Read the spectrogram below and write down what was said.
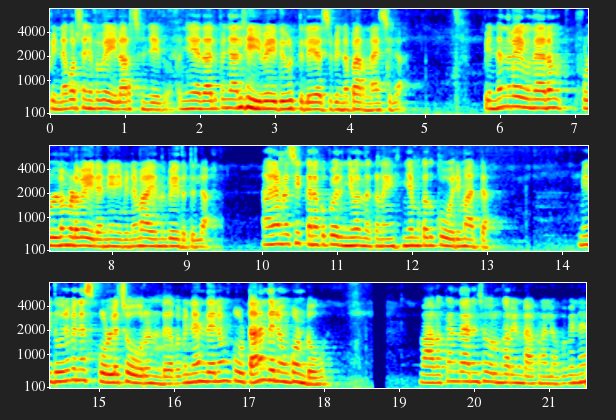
പിന്നെ കുറച്ച് കഴിഞ്ഞപ്പോൾ വെയിലറച്ചും ചെയ്തു. അപ്പം ഇനി ഏതായാലും ഇപ്പം ഞാൻ ലീവ് എഴുതി വിട്ടില്ല വിചാരിച്ച് പിന്നെ പറഞ്ഞയച്ചില്ല. പിന്നെ ഇന്ന് വൈകുന്നേരം ഫുള്ളും ഇവിടെ വെയിൽ തന്നെയാണ്. പിന്നെ മഴയൊന്നും പെയ്തിട്ടില്ല. അങ്ങനെ നമ്മൾ ചിക്കനൊക്കെ പൊരിഞ്ഞ് വന്നിക്കണേ. ഇനി നമുക്കത് കോരി മാറ്റാം. മിഥുന് പിന്നെ സ്കൂളിൽ ചോറുണ്ട്. അപ്പോൾ പിന്നെ എന്തേലും കൂട്ടാൻ എന്തേലും കൊണ്ടുപോകും. വാവക്ക് എന്തായാലും ചോറും കറി ഉണ്ടാക്കണമല്ലോ അപ്പോൾ പിന്നെ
